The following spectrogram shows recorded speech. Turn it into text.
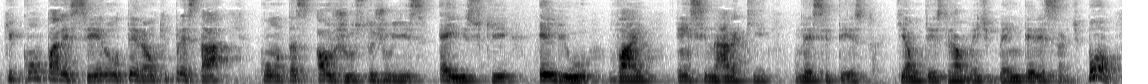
que comparecer ou terão que prestar contas ao justo juiz. É isso que Eliú vai ensinar aqui nesse texto, que é um texto realmente bem interessante. Bom,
